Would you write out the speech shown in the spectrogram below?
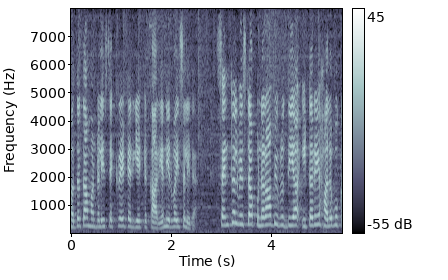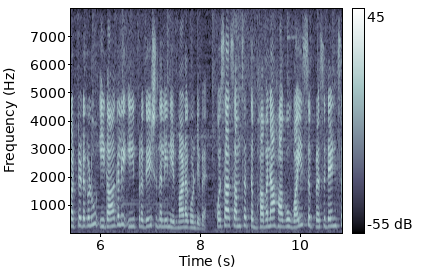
ಭದ್ರತಾ ಮಂಡಳಿ ಸೆಕ್ರೆಟರಿಯೇಟ್ ಕಾರ್ಯನಿರ್ವಹಿಸಲಿದೆ. ಸೆಂಟ್ರಲ್ ವಿಸ್ಟಾ ಪುನರಾಭಿವೃದ್ಧಿಯ ಇತರೆ ಹಲವು ಕಟ್ಟಡಗಳು ಈಗಾಗಲೇ ಈ ಪ್ರದೇಶದಲ್ಲಿ ನಿರ್ಮಾಣಗೊಂಡಿವೆ. ಹೊಸ ಸಂಸತ್ ಭವನ ಹಾಗೂ ವೈಸ್ ಪ್ರೆಸಿಡೆಂಟ್ಸ್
